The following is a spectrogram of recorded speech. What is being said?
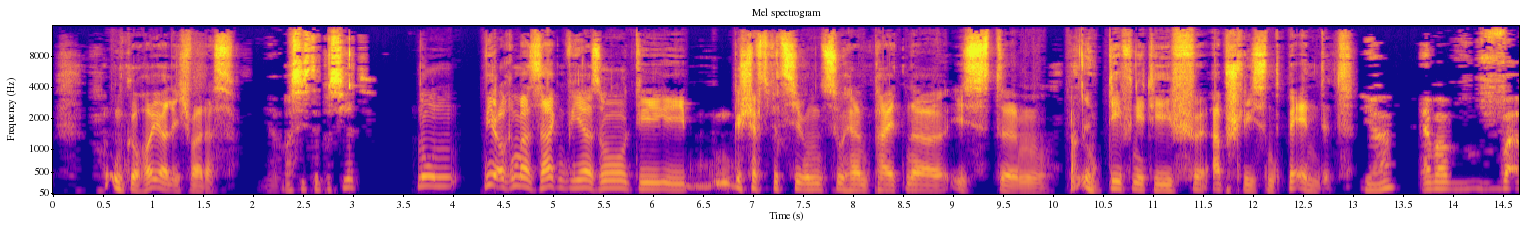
ungeheuerlich war das. Ja, was ist denn passiert? Nun, wie auch immer, sagen wir so, die Geschäftsbeziehung zu Herrn Peitner ist ähm, definitiv abschließend beendet. Ja, aber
